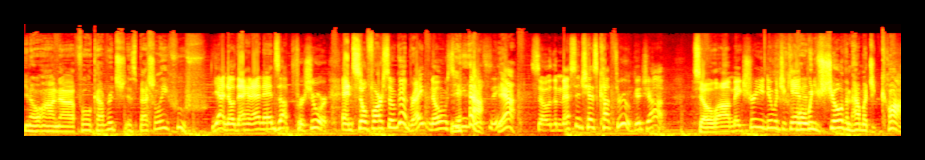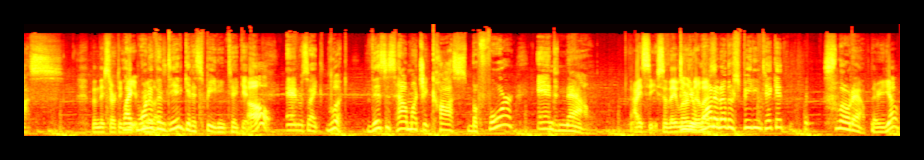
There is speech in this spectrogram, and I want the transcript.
you know, on uh, full coverage, especially, whew. Yeah, no, that, that adds up for sure. And so far, so good, right? No speeding Yeah, see? yeah. So the message has cut through. Good job. So uh, make sure you do what you can. Well, when you show them how much it costs, then they start to like one of them did get a speeding ticket. Oh. And was like, look, this is how much it costs before and now. I see. So they learn their lesson. Do learned you want lesson. another speeding ticket? Slow down. There you go.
